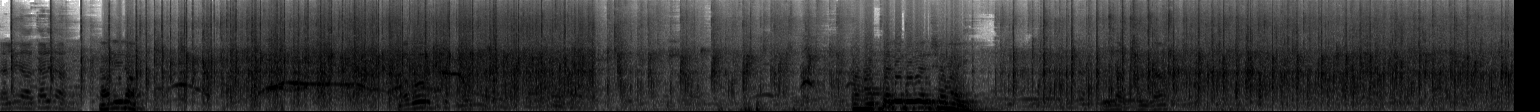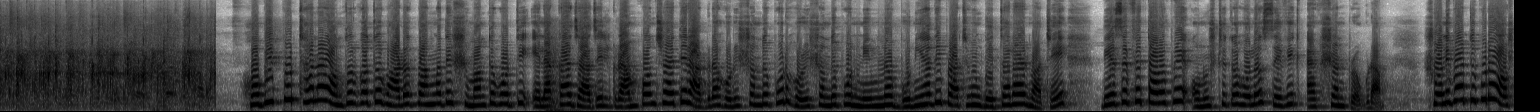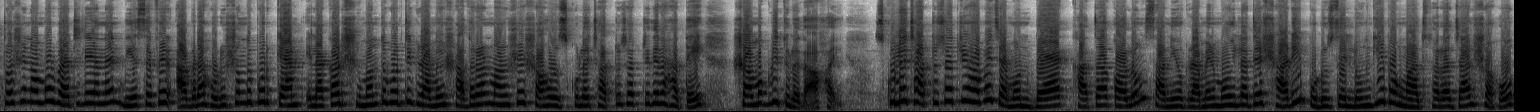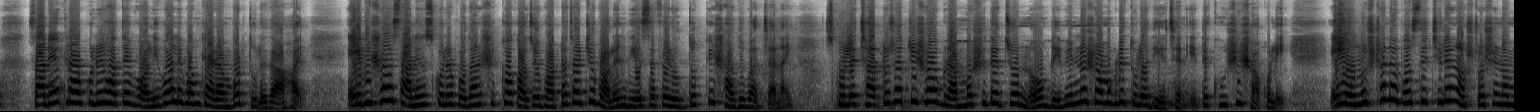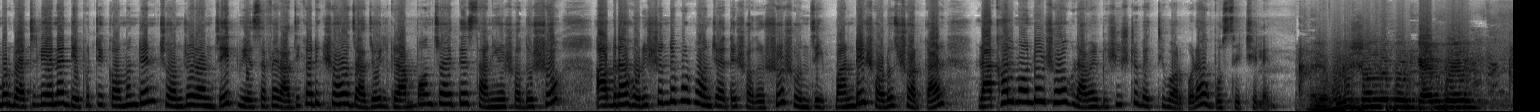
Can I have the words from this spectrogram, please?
চালিয়ে দাও চালিয়ে দাও। তালি দাও। বাবু। দিবেন সবাই। হবিবপুর থানার অন্তর্গত ভারত বাংলাদেশ সীমান্তবর্তী এলাকা জাজিল গ্রাম পঞ্চায়েতের আগ্রা হরিশ্চন্দ্রপুর হরিশ্চন্দ্রপুর নিম্ন বুনিয়াদী প্রাথমিক বিদ্যালয়ের মাঠে বিএসএফ এর তরফে অনুষ্ঠিত হল সিভিক অ্যাকশন প্রোগ্রাম শনিবার দুপুরে অষ্টআশি নম্বর ব্যাটালিয়নের বিএসএফ এর আগ্রা হরিশ্চন্দ্রপুর ক্যাম্প এলাকার সীমান্তবর্তী গ্রামের সাধারণ মানুষের সহ স্কুলের ছাত্রছাত্রীদের হাতে সামগ্রী তুলে দেওয়া হয়। স্কুলে ছাত্রছাত্রী হবে যেমন ব্যাগ, খাতা, কলম, স্থানীয় গ্রামের মহিলাদের শাড়ি, পুরুষদের লুঙ্গি এবং মাছ ধরা জাল সহ স্থানীয় ক্লাবগুলির হাতে ভলিবল এবং ক্যারাম বোর্ড তুলে দেওয়া হয়। এই বিষয়ে স্থানীয় স্কুলের প্রধান শিক্ষক অজয় ভট্টাচার্য বলেন বিএসএফ এর উদ্যোগকে সাধুবাদ জানাই। স্কুলের ছাত্রছাত্রী সহ গ্রামবাসীদের জন্য বিভিন্ন সামগ্রী তুলে দিয়েছেন, এতে খুশি সকলেই। এই অনুষ্ঠানে উপস্থিত ছিলেন অষ্টআশি নম্বর ব্যাটালিয়নের ডেপুটি কমান্ড্যান্ট চন্দ্ররঞ্জিত বিএসএফ এর আধিকারিক সহ জাজইল গ্রাম পঞ্চায়েতের স্থানীয় সদস্য, আগ্রা হরিশ্চন্দ্রপুর পঞ্চায়েতের সদস্য সঞ্জীব পান্ডে শরৎ সরকার, রাখাল মণ্ডল সহ গ্রামের বিশিষ্ট ব্যক্তিবর্গরা উপস্থিত ছিলেন। হরিশ্চন্দ্রপুর ক্যাম্পের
